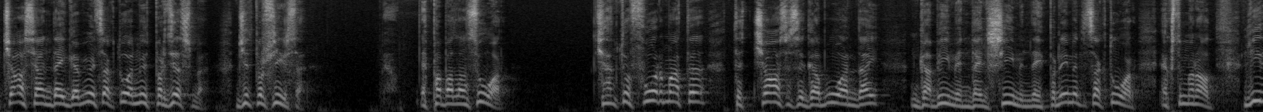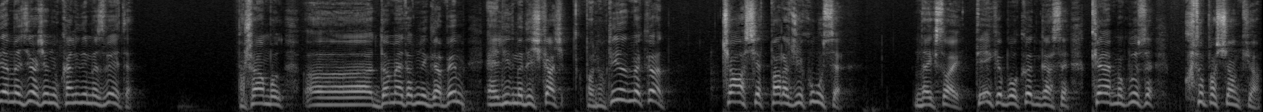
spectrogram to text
qasja ndaj gabimit të caktuar është e përgjithshme, gjithëpërfshirëse. E pabalancuar. Që janë këto forma të të qasjes së gabuar ndaj gabimit, ndaj lëshimit, ndaj problemit të caktuar, e kështu me radhë. Lidhja me gjëra që nuk kanë lidhje mes vete. Për shembull, ë domethënë një gabim e lidh me diçka që po nuk lidhet me kët. Qasjet paragjykuese. Ndaj kësaj, ti e ke bëu kët ngase këtë e kupton se këtu po çon kjo.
